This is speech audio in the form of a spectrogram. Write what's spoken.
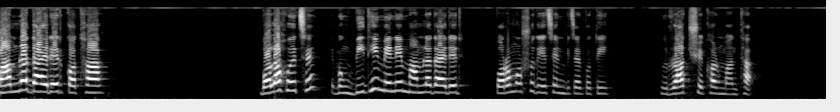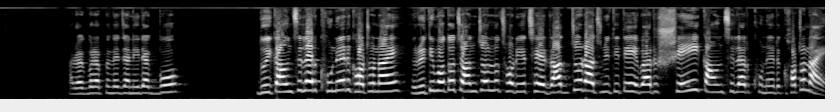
মামলা দায়েরের কথা বলা হয়েছে এবং বিধি মেনে মামলা দায়েরের পরামর্শ দিয়েছেন বিচারপতি রাজশেখর মান্থা। আরও একবার আপনাদের জানিয়ে রাখব দুই কাউন্সিলর খুনের ঘটনায় রীতিমতো চাঞ্চল্য ছড়িয়েছে রাজ্য রাজনীতিতে এবার সেই কাউন্সিলর খুনের ঘটনায়।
